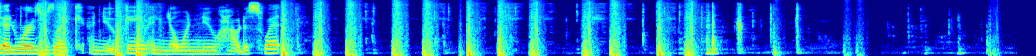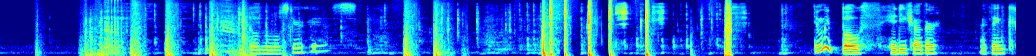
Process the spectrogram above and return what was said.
Bed Wars was like a noob game and no one knew how to sweat. the little staircase. Didn't we both hit each other? I think.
